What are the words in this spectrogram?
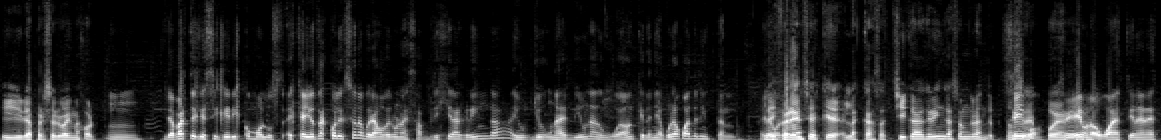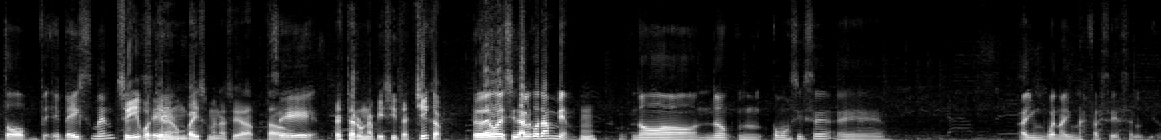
y las preserváis mejor. mm. Y aparte que si queréis como luz, es que hay otras colecciones, podríamos ver una de esas brígidas gringas. Hay un- yo una vez vi una de un weón que tenía pura guata de Nintendo. La diferencia es que las casas chicas gringas son grandes. Sí, po, pueden... sí, los weones tienen estos eh, basement. Sí, pues tienen un basement así adaptado. Sí. Esta era una piecita chica. Pero debo decir algo también. ¿Mm? No, no, mm, ¿cómo se dice? Eh, hay un, bueno, hay una frase ya se olvidó.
